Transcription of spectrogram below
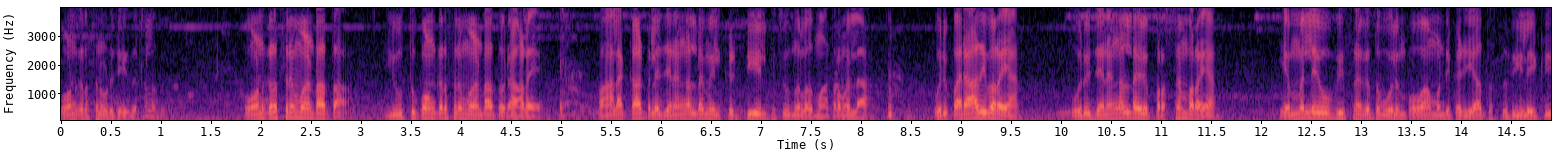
കോൺഗ്രസിനോട് ചെയ്തിട്ടുള്ളത്? കോൺഗ്രസിനും വേണ്ടാത്ത യൂത്ത് കോൺഗ്രസിനും വേണ്ടാത്ത ഒരാളെ പാലക്കാട്ടിലെ ജനങ്ങളുടെ മേൽ കെട്ടിയേൽപ്പിച്ചു എന്നുള്ളത് മാത്രമല്ല ഒരു പരാതി പറയാൻ ഒരു ജനങ്ങളുടെ ഒരു പ്രശ്നം പറയാൻ എം എൽ എ ഓഫീസിനകത്ത് പോലും പോകാൻ വേണ്ടി കഴിയാത്ത സ്ഥിതിയിലേക്ക്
